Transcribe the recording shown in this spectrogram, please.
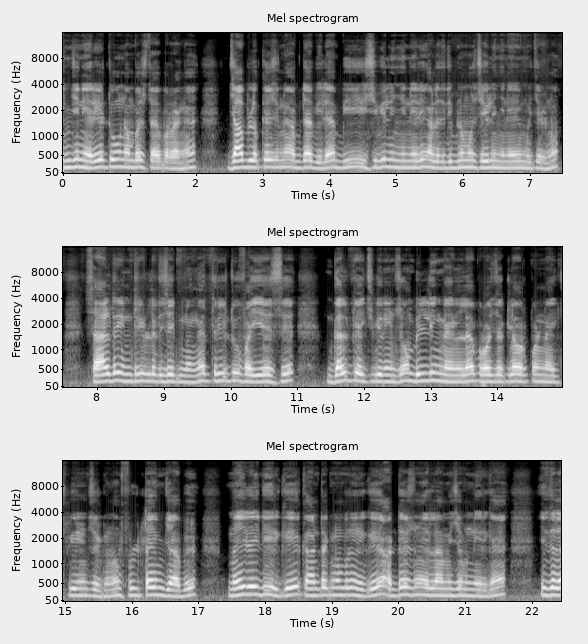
engineer two numbers தேவைப்படுறாங்க ஜாப் லொக்கேஷனு அப்டாபியில் பிஇ சிவில் இன்ஜினியரிங் அல்லது டிப்ளமோ சிவில் இன்ஜினியரிங் முடிச்சிருக்கணும் சேல்ரி இன்டர்வியூவில் டிசைட் பண்ணாங்க three to five years Gulf எக்ஸ்பீரியன்ஸும் பில்டிங் லைனில் ப்ராஜெக்டில் ஒர்க் பண்ண எக்ஸ்பீரியன்ஸ் இருக்கணும் full time job mail ID இருக்குது கான்டாக்ட் நம்பரும் இருக்குது அட்ரஸும் எல்லாம் மென்ஷன் பண்ணியிருக்கேன் இதில்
